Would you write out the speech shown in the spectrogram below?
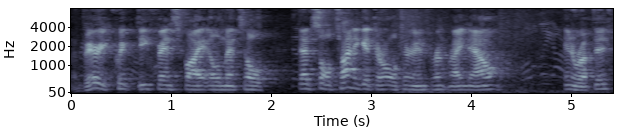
A very quick defense by Elemental. Dead Soul trying to get their altar imprint right now. Interrupted.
